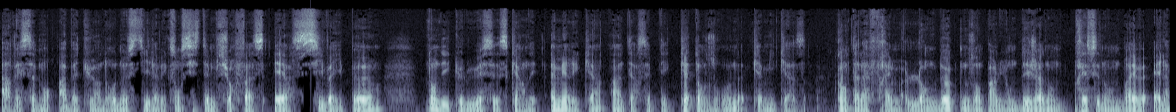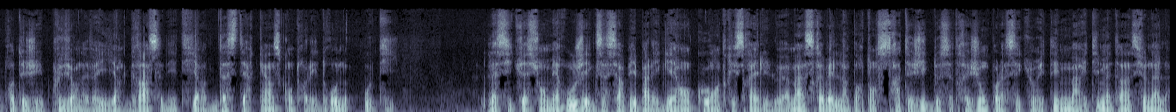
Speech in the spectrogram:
a récemment abattu un drone hostile avec son système surface Air Sea Viper, tandis que l'USS Carnet américain a intercepté 14 drones kamikazes. Quant à la Frem Languedoc, nous en parlions déjà dans une précédente brève, elle a protégé plusieurs navires grâce à des tirs d'Aster 15 contre les drones outils. La situation en mer Rouge, exacerbée par les guerres en cours entre Israël et le Hamas, révèle l'importance stratégique de cette région pour la sécurité maritime internationale.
